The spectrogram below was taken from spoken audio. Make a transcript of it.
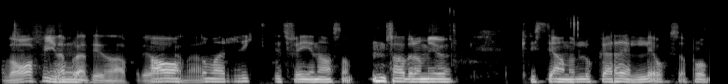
De var fina på Eh, den tiden. Napoli, ja, verkligen, de var riktigt fina alltså. Så hade de ju Cristiano Lucarelli också på,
